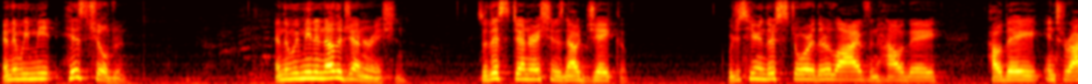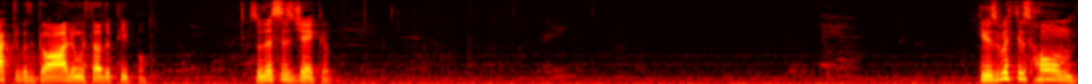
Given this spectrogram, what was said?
And then we meet his children. And then we meet another generation. So this generation is now Jacob. We're just hearing their story, their lives, and how they, how they interacted with God and with other people. So this is Jacob. He was with his home,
